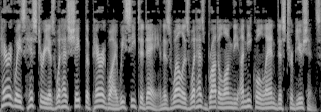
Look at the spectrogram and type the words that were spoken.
Paraguay's history is what has shaped the Paraguay we see today and as well as what has brought along the unequal land distributions.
